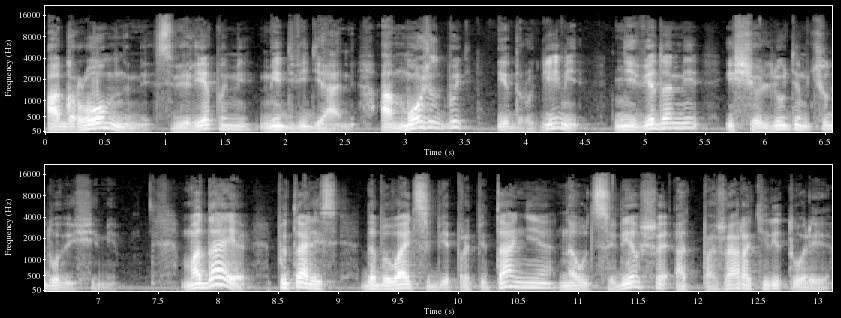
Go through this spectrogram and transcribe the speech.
огромными свирепыми медведями, а может быть и другими неведомыми еще людям чудовищами. Мадаи пытались добывать себе пропитание на уцелевшей от пожара территории.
